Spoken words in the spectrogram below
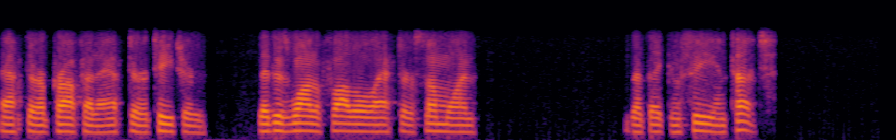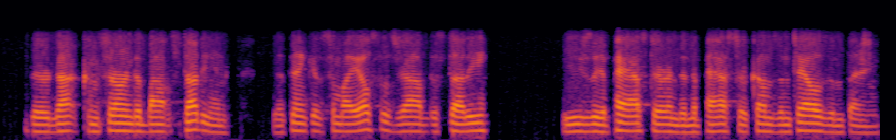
after a prophet, after a teacher. They just want to follow after someone that they can see and touch. They're not concerned about studying. They think it's somebody else's job to study, usually a pastor, and then the pastor comes and tells them things.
